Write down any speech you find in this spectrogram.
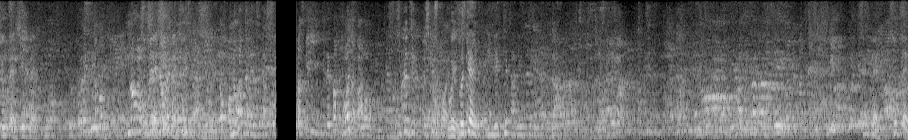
S'il vous plaît, s'il vous plaît. Non, s'il vous plaît, s'il vous plaît. On parle pas. Parce qu'il n'est pas. Moi, je parle. Tu peux dire, excuse-moi. Oui. Côté, il était arrêté. Non. S'il vous plaît, s'il vous plaît.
